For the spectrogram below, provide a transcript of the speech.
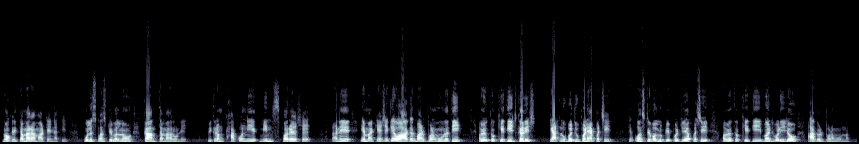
નોકરી તમારા માટે નથી. પોલીસ કોન્સ્ટેબલનું કામ તમારું નહીં. વિક્રમ ઠાકોરની એક મીમ્સ ફરે છે. અને એમાં કહેશે કે હવે આગળ મારે ભણવું નથી. હવે તો ખેતી જ કરીશ. કે આટલું બધું ભણ્યા પછી કે કોન્સ્ટેબલનું પેપર જોયા પછી હવે તો ખેતીમાં જ વળી જાઉં આગળ ભણવું નથી.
